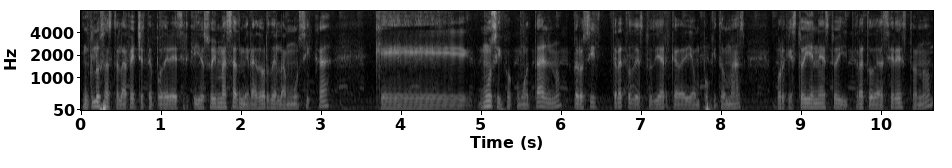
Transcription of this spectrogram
Incluso hasta la fecha te podría decir que yo soy más admirador de la música que músico como tal, ¿no? Pero sí trato de estudiar cada día un poquito más, porque estoy en esto y trato de hacer esto, ¿no?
